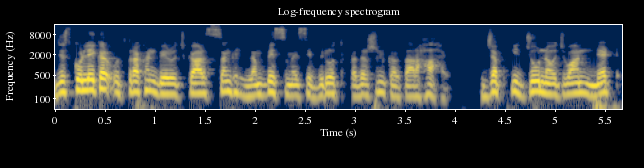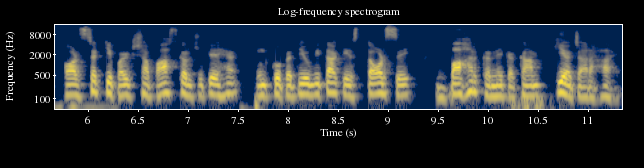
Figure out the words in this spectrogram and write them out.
जिसको लेकर उत्तराखंड बेरोजगार संघ लंबे समय से विरोध प्रदर्शन करता रहा है, जबकि जो नौजवान नेट और सेट की परीक्षा पास कर चुके हैं, उनको प्रतियोगिता के इस दौर से बाहर करने का काम किया जा रहा है।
